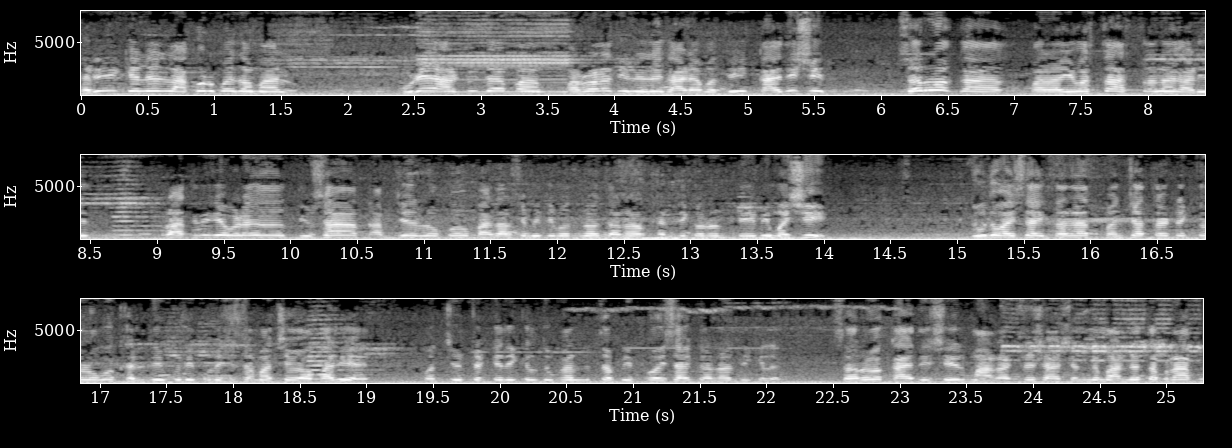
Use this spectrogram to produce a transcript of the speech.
खरेदी केलेले लाखो रुपयाचा माल पुढे आरटीच्या परवाना दिलेल्या गाड्यामध्ये कायदेशीर सर्व प- व्यवस्था असताना गाडीत रात्रीच्या वेळा दिवसात आमचे लोक बाजार समितीमधून जनावर खरेदी करून ते बी म्हशी दूध व्यावसायिक दरात पंच्याहत्तर टक्के लोक खरेदी विक्री पुरेशी समाजचे व्यापारी आहेत. पंचवीस टक्के देखील दुकानाचा बीज व्यवसाय करणार देखील सर्व कायदेशीर महाराष्ट्र शासनाने मान्यता प्राप्त.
